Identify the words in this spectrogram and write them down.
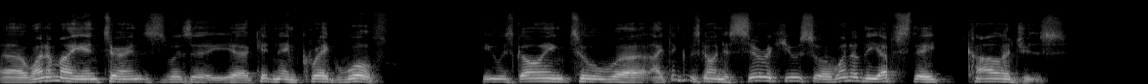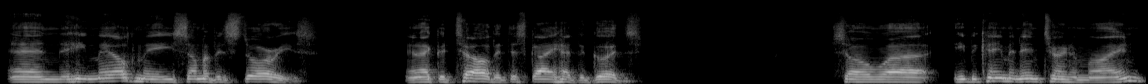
Uh, one of my interns was a, a kid named Craig Wolff he was going to, uh, I think he was going to Syracuse or one of the upstate colleges. And he mailed me some of his stories. And I could tell that this guy had the goods. So uh, he became an intern of mine.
